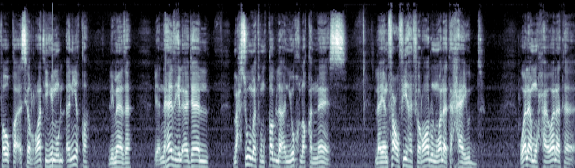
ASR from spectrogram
فوق أسرتهم الأنيقة. لماذا؟ لأن هذه الآجال محسومة قبل أن يخلق الناس. لا ينفع فيها فرار ولا تحايد ولا محاولة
